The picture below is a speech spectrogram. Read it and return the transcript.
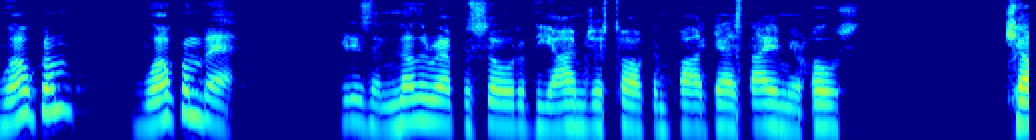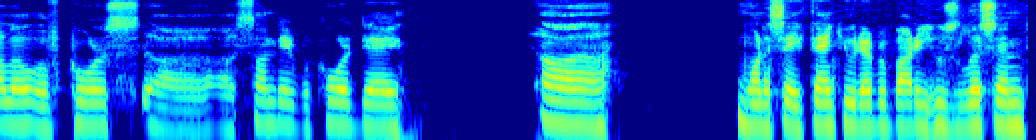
Welcome, welcome back. It is another episode of the I'm Just Tawkin podcast. I am your host, Cello, of course, uh, a Sunday record day. Uh, want to say thank you to everybody who's listened.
